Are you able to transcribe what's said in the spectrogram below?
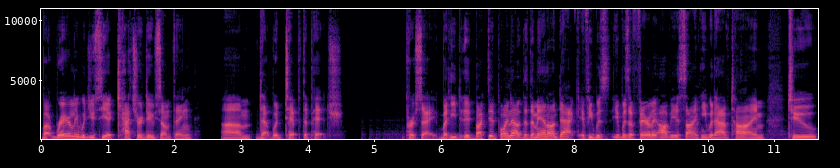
but rarely would you see a catcher do something um, that would tip the pitch per se. But he Buck did point out that the man on deck, if he was, it was a fairly obvious sign he would have time to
